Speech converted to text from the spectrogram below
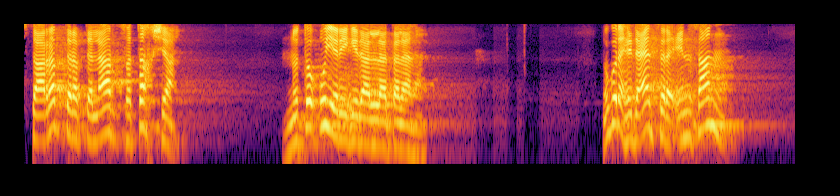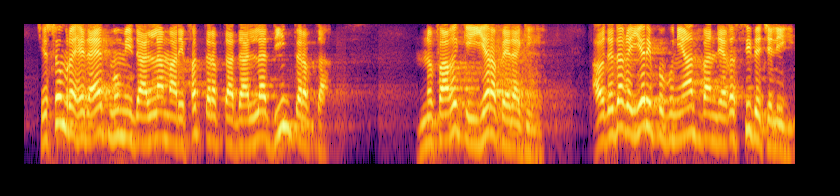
ستارب طرف تلار فتخشا نو ته او یریږي د الله تعالی نه نو ګره هدایت سره انسان چې څومره هدایت مومي د الله معرفت طرف ته د الله دین طرف ته نفاغه کې یره پیدا کیږي او دغه یری په بنیاد باندې غسی د چلیږي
